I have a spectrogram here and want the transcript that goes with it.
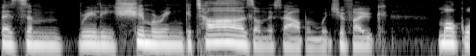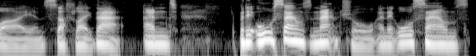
there's some really shimmering guitars on this album which evoke Mogwai and stuff like that. And but it all sounds natural and it all sounds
